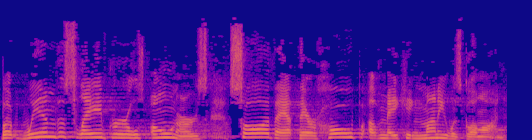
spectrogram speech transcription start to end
But when the slave girl's owners saw that their hope of making money was gone,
